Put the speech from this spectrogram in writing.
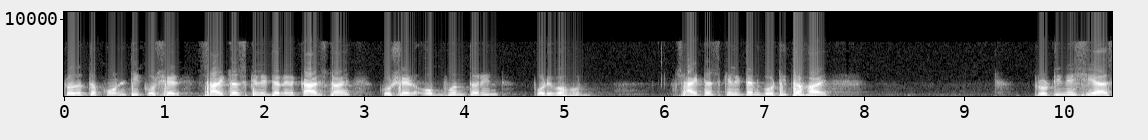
প্রদত্ত কোনটি কোষের সাইটোস্কেলিটনের কাজ নয়, কোষের অভ্যন্তরীণ পরিবহন। সাইটোস্কেলিটন গঠিত হয় প্রোটিনেশিয়াস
